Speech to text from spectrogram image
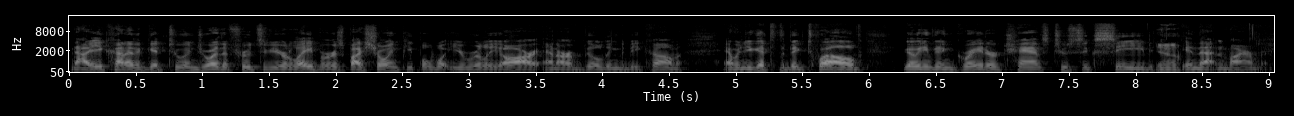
Now you kind of get to enjoy the fruits of your labors by showing people what you really are and are building to become. And when you get to the Big 12, you have an even greater chance to succeed Yeah. in that environment.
